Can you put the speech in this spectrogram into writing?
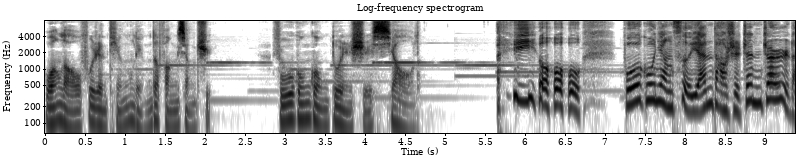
往老夫人停灵的方向去。福公公顿时笑了：“哎呦，薄姑娘此言倒是真真儿的。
